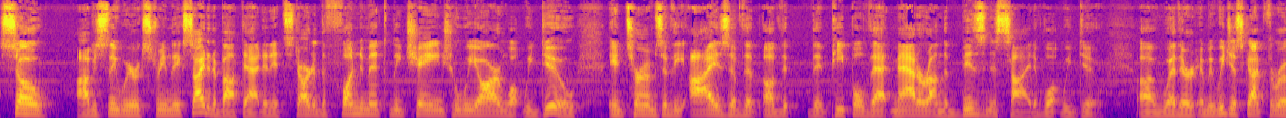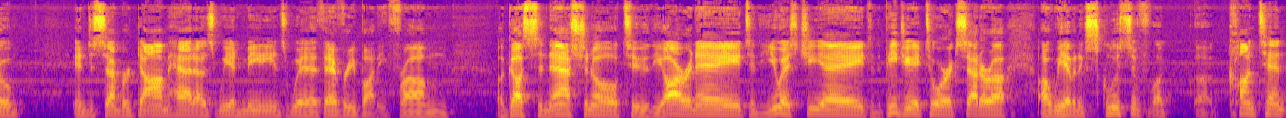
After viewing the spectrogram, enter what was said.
So, obviously, we are extremely excited about that. And it started to fundamentally change who we are and what we do in terms of the eyes of the, of the, the people that matter on the business side of what we do. Uh, whether, I mean, we just got through in December, Dom had us, we had meetings with everybody from Augusta National to the R&A to the USGA to the PGA Tour, etc. Uh, we have an exclusive uh, uh, content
